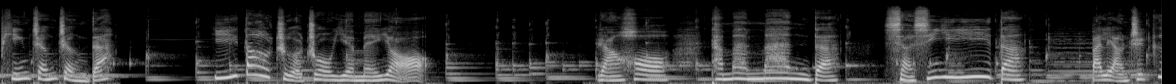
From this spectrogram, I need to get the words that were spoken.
平整整的，一道褶皱也没有。然后他慢慢的、小心翼翼的把两只胳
